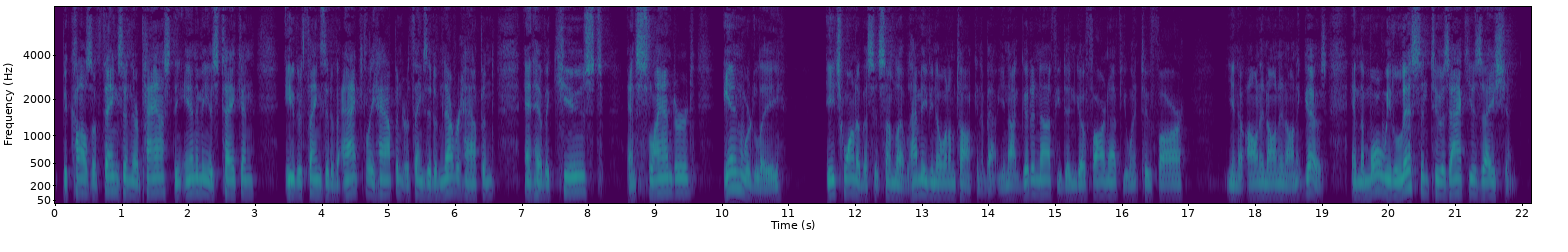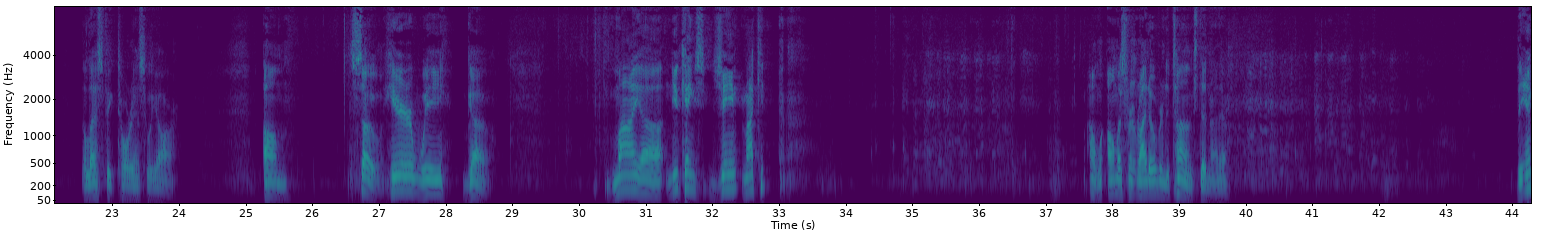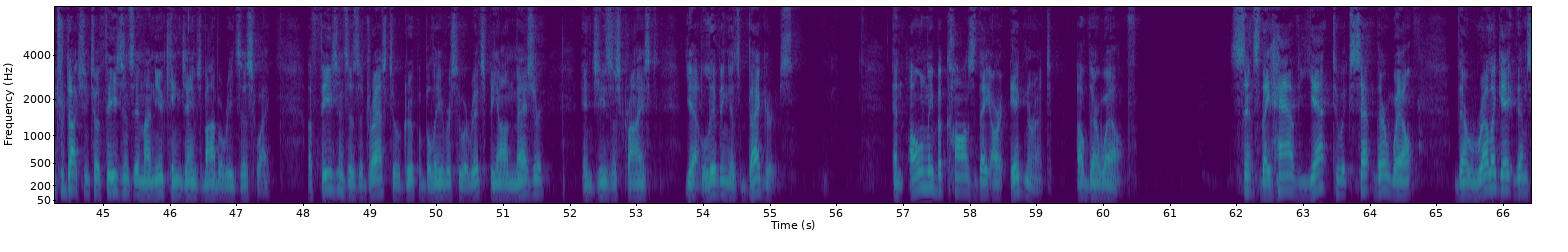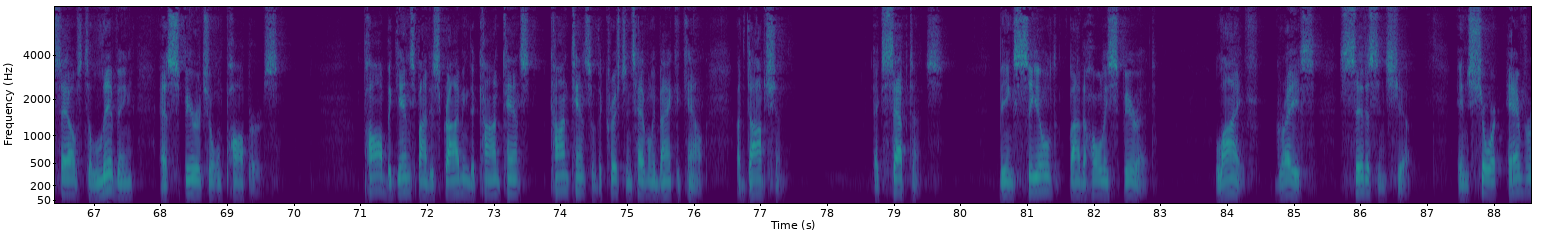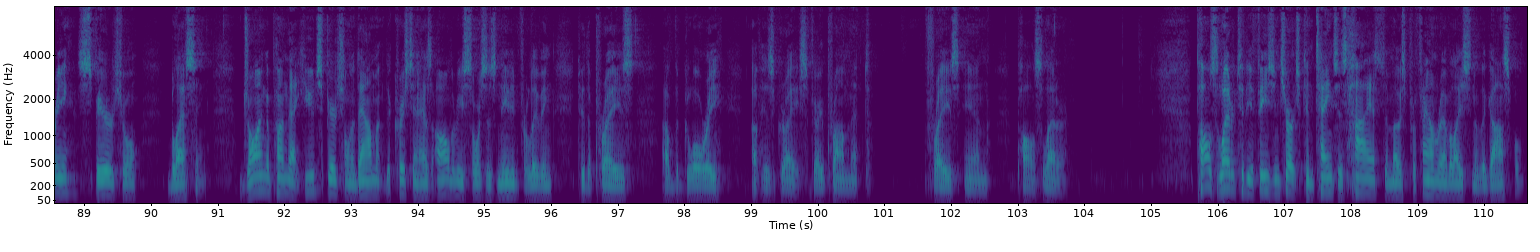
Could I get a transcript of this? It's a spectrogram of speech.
Because of things in their past, the enemy has taken either things that have actually happened or things that have never happened and have accused and slandered inwardly each one of us at some level. How many of you know what I'm talking about? You're not good enough. You didn't go far enough. You went too far. You know, on and on and on it goes. And the more we listen to his accusation, the less victorious we are. Um, so here we go. My uh, New King James, my I almost went right over into tongues, didn't I? There. The introduction to Ephesians in my New King James Bible reads this way Ephesians is addressed to a group of believers who are rich beyond measure in Jesus Christ, yet living as beggars. And only because they are ignorant of their wealth. Since they have yet to accept their wealth, they relegate themselves to living as spiritual paupers. Paul begins by describing the contents, contents of the Christian's heavenly bank account adoption, acceptance, being sealed by the Holy Spirit, life, grace, citizenship. In short, every spiritual blessing. Drawing upon that huge spiritual endowment, the Christian has all the resources needed for living to the praise of the glory of his grace. Very prominent phrase in Paul's letter. Paul's letter to the Ephesian church contains his highest and most profound revelation of the gospel,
